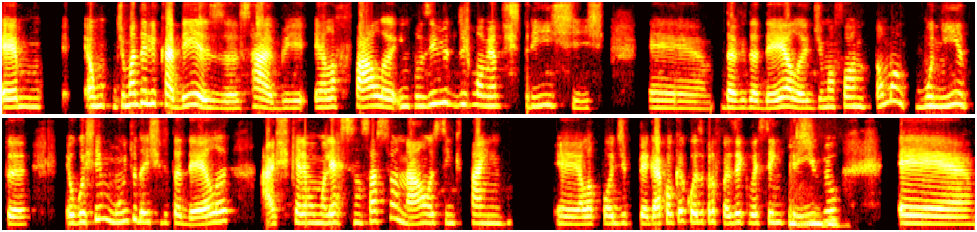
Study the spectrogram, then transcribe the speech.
é, é de uma delicadeza, sabe? Ela fala, inclusive, dos momentos tristes é, da vida dela de uma forma tão bonita. Eu gostei muito da escrita dela. Acho que ela é uma mulher sensacional, assim, que tá em. É, ela pode pegar qualquer coisa para fazer que vai ser incrível. Uhum. É,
